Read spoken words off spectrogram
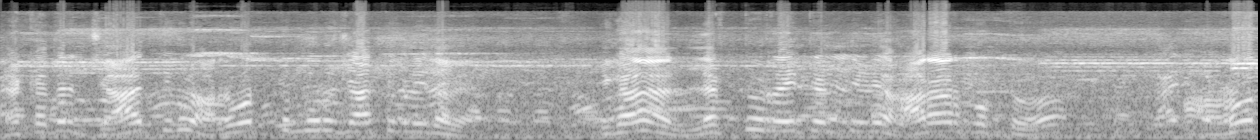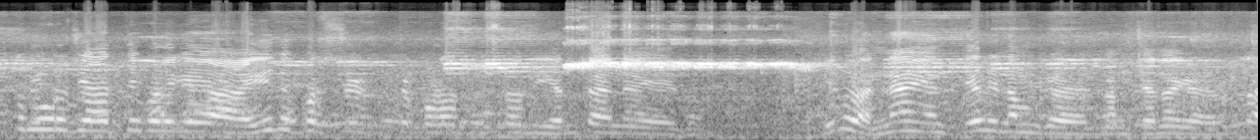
ಯಾಕಂದರೆ ಜಾತಿಗಳು ಅರವತ್ತ್ಮೂರು ಜಾತಿಗಳಿದ್ದಾವೆ ಈಗ ಲೆಫ್ಟ್ ಟು ರೈಟ್ ಅಂತೇಳಿ ಆರ್ ಆರ್ ಕೊಟ್ಟು ಅರವತ್ತ್ಮೂರು ಜಾತಿಗಳಿಗೆ ಐದು ಪರ್ಸೆಂಟ್ ಕೊಡೋದು ಎಂತ ಅನ್ಯಾಯ ಇದು? ಇದು ಅನ್ಯಾಯ ಅಂತೇಳಿ ನಮ್ಗೆ ನಮ್ಮ ಚೆನ್ನಾಗಿರಲ್ಲ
